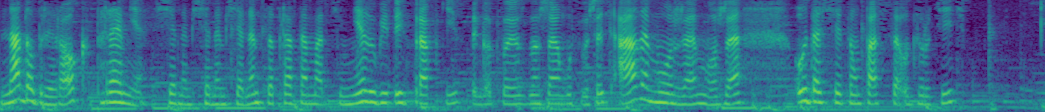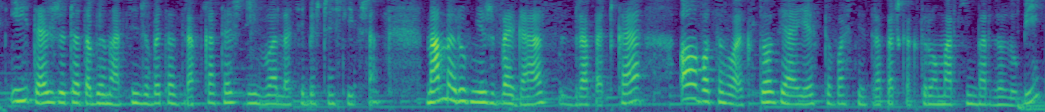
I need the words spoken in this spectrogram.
na dobry rok premię 777. Co prawda Marcin nie lubi tej strapki, z tego co już zdążyłam usłyszeć, ale może, może uda się tą pasę odwrócić. I też życzę Tobie, Marcin, żeby ta zdrapka też i była dla Ciebie szczęśliwsza. Mamy również Vegas, zdrapeczkę. Owocowa eksplozja jest to właśnie zdrapeczka, którą Marcin bardzo lubi.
